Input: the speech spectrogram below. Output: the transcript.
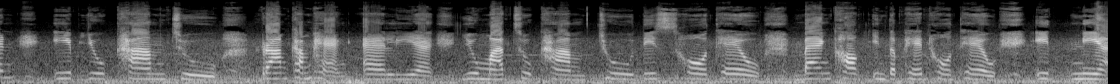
If you come to รามคำแหง area you must to come to this hotel Bangkok Interpret Hotel it near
